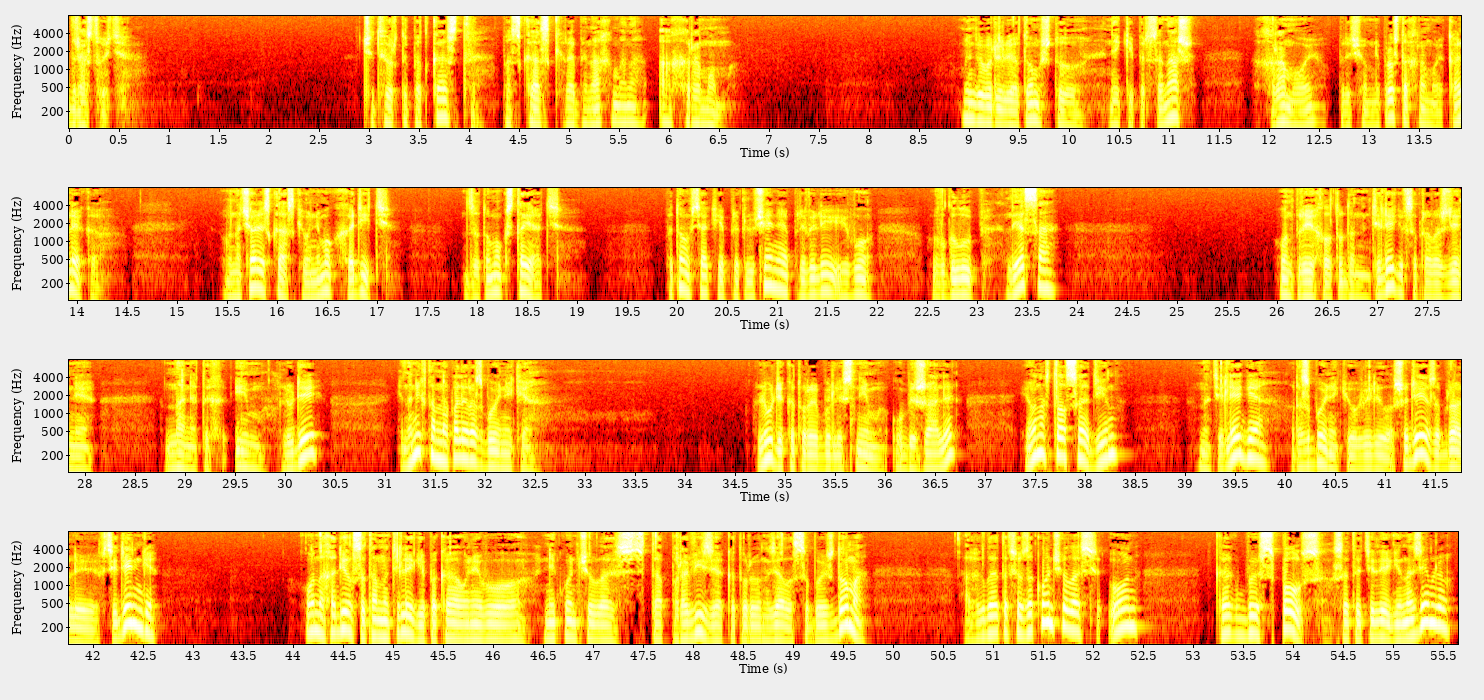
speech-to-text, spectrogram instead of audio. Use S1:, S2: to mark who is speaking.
S1: Здравствуйте. Четвертый подкаст по сказке Рабин Ахмана о хромом. Мы говорили о том, что некий персонаж хромой, причем не просто хромой, калека. В начале сказки он не мог ходить, зато мог стоять. Потом всякие приключения привели его вглубь леса. Он приехал туда на телеге в сопровождении нанятых им людей, и на них там напали разбойники. Люди, которые были с ним, убежали, и он остался один на телеге. Разбойники увели лошадей, забрали все деньги. Он находился там на телеге, пока у него не кончилась та провизия, которую он взял с собой из дома. А когда это все закончилось, он как бы сполз с этой телеги на землю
